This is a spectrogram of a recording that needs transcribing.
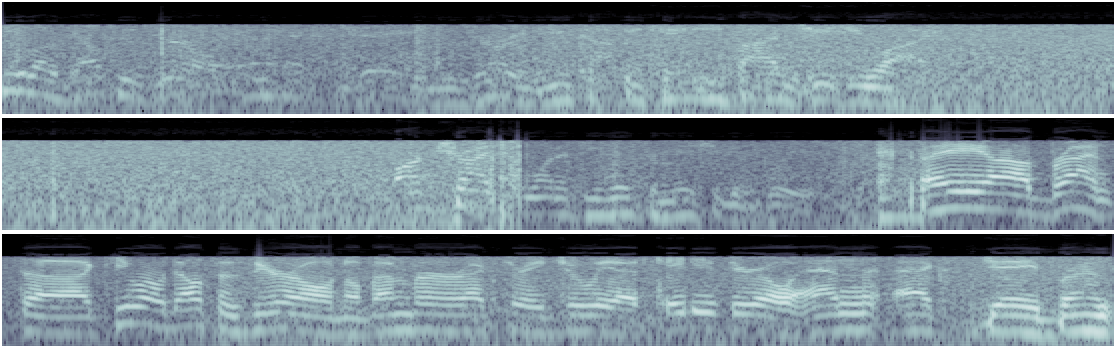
Kilo Delta Zero NXJ, Missouri. Do you copy KE5 GGY? Mark, try that one if you would from Michigan, please. Hey, uh, Brent, uh, Kilo Delta Zero, November X-ray Juliet, KD0NXJ. Brent,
